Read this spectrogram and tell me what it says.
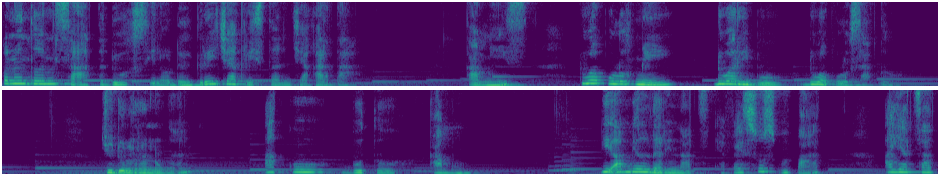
Penuntun Saat Teduh Sinode Gereja Kristen Jakarta. Kamis 20 Mei 2021 Judul Renungan Aku Butuh Kamu. Diambil dari Nats Efesus 4 ayat 1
